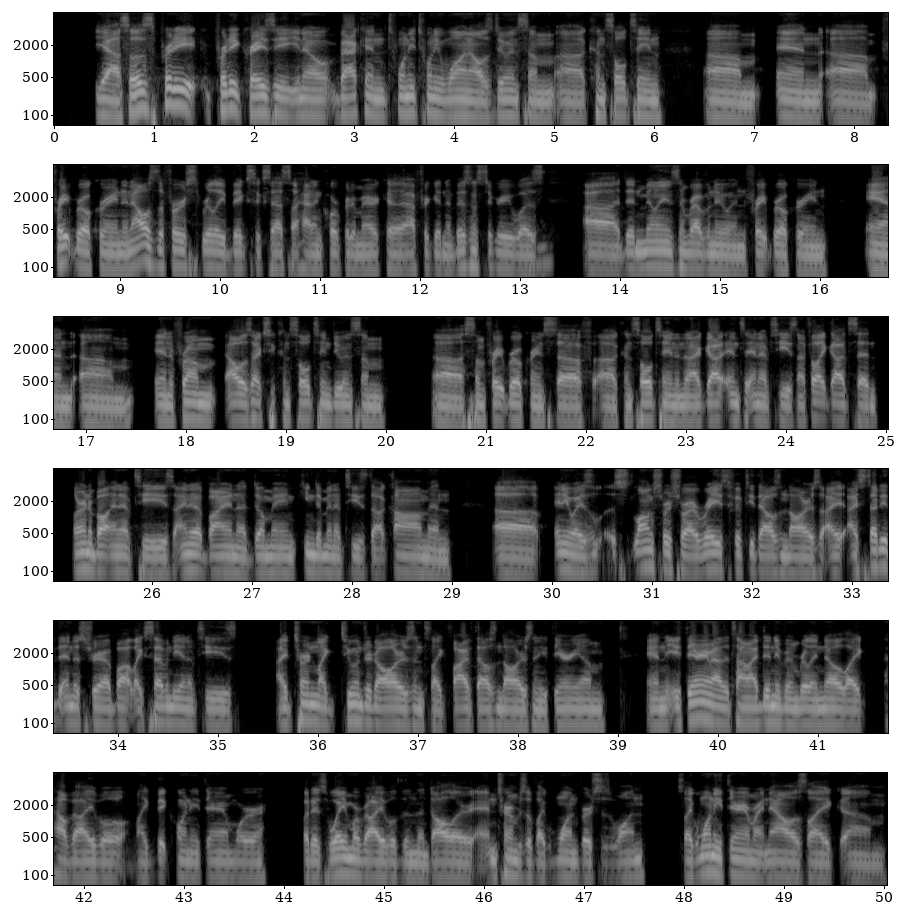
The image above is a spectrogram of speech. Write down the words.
Yeah so it's pretty pretty crazy you know back in 2021 i was doing some uh, consulting um, and um, freight brokering, and that was the first really big success I had in corporate America after getting a business degree. Was mm-hmm. uh, did millions in revenue in freight brokering, and um, and from I was actually consulting, doing some uh, some freight brokering stuff, uh, consulting, and then I got into NFTs, and I felt like God said, learn about NFTs. I ended up buying a domain, kingdomnfts.com, and uh, anyways, long story short, I raised fifty thousand dollars. I, I studied the industry. I bought like seventy NFTs. I turned like two hundred dollars into like five thousand dollars in Ethereum. And Ethereum at the time, I didn't even really know like how valuable like Bitcoin and Ethereum were, but it's way more valuable than the dollar in terms of like one versus one. So like one Ethereum right now is like um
